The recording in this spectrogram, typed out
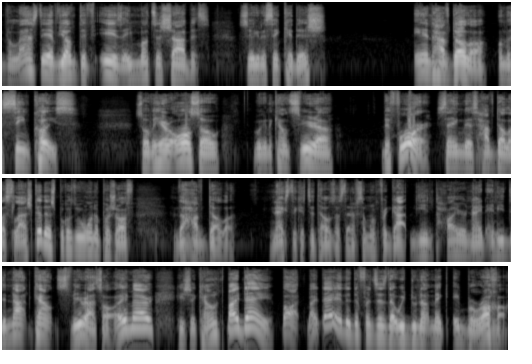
the last day of Yom Tif is a Motzei Shabbos, so you're going to say Kiddush and Havdalah on the same kais. So over here also, we're going to count Svira before saying this Havdalah slash Kiddush because we want to push off the Havdalah. Next, the Kitzah tells us that if someone forgot the entire night and he did not count Sviras or Omer, he should count by day. But by day, the difference is that we do not make a baracha.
